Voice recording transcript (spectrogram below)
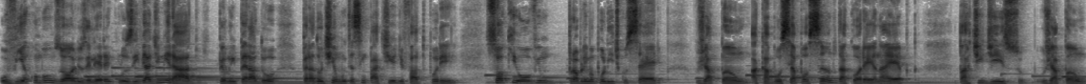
o via com bons olhos, ele era inclusive admirado pelo imperador. O imperador tinha muita simpatia de fato por ele. Só que houve um problema político sério. O Japão acabou se apossando da Coreia na época. A partir disso, o Japão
